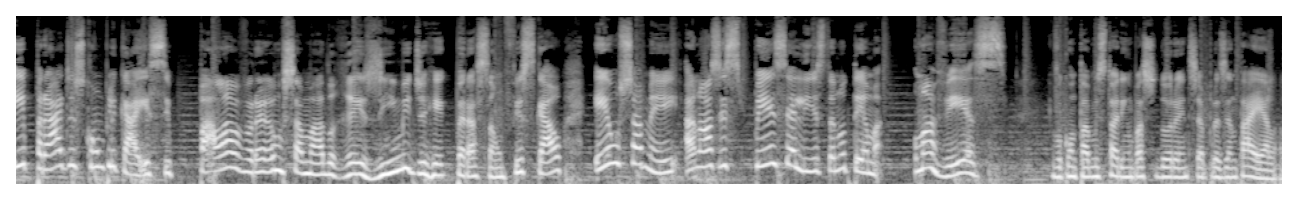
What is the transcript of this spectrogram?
E para descomplicar esse palavrão chamado regime de recuperação fiscal, eu chamei a nossa especialista no tema. Uma vez, vou contar uma historinha um bastidor antes de apresentar ela.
